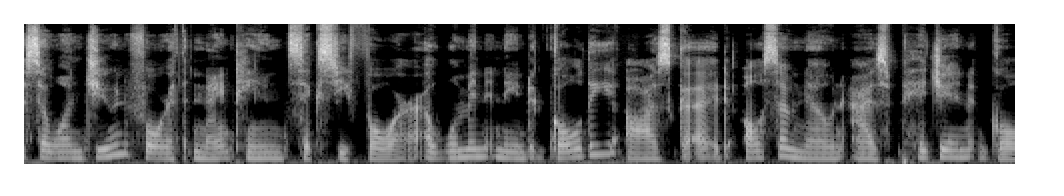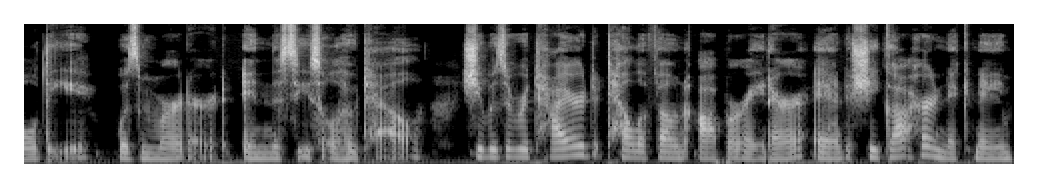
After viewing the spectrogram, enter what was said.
So on June 4th, 1964, a woman named Goldie Osgood, also known as Pigeon Goldie, was murdered in the Cecil Hotel. She was a retired telephone operator and she got her nickname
